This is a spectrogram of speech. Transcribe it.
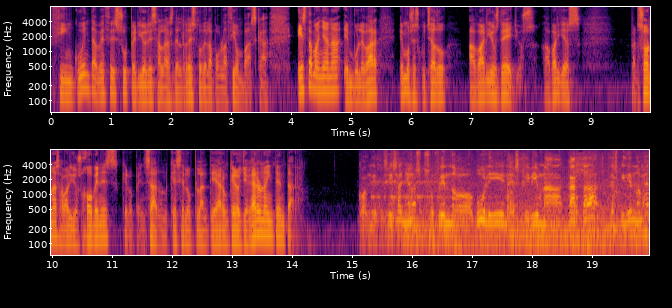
50 veces superiores a las del resto de la población vasca. Esta mañana en Boulevard hemos escuchado a varios de ellos, a varias personas, a varios jóvenes que lo pensaron, que se lo plantearon, que lo llegaron a intentar. Con 16 años, sufriendo bullying, escribí una carta despidiéndome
